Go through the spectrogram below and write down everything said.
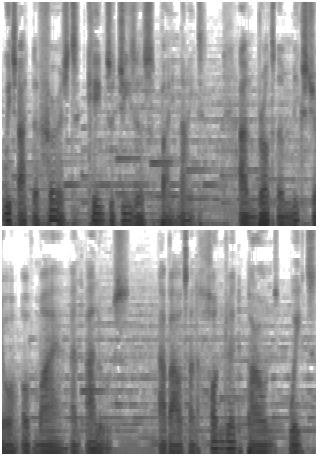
which at the first came to Jesus by night, and brought a mixture of myrrh and aloes, about an hundred pound weight.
